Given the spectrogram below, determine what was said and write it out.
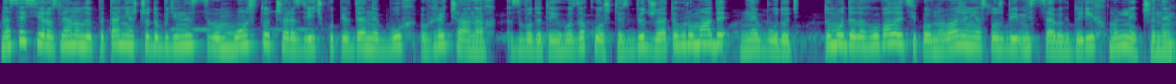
На сесії розглянули питання щодо будівництва мосту через річку Південний Буг в Гречанах. Зводити його за кошти з бюджету громади не будуть. Тому делегували ці повноваження службі місцевих доріг Хмельниччини.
